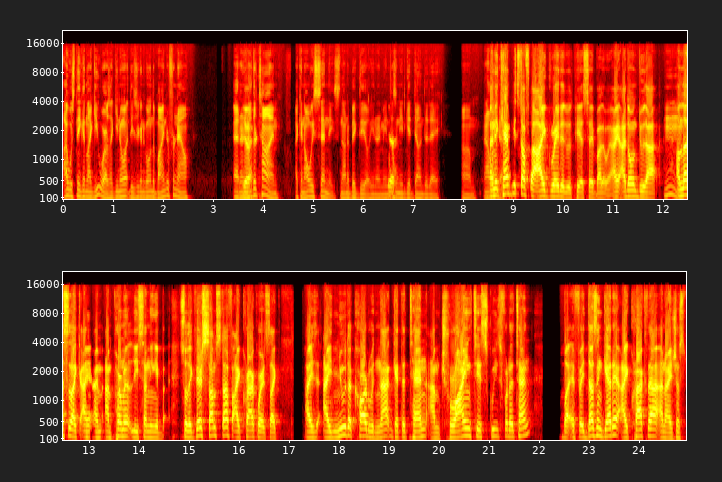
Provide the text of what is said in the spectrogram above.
I was thinking like you were. I was like, you know what, these are gonna go in the binder for now. At Yeah. another time, I can always send these. It's not a big deal. You know what I mean? It doesn't need to get done today. Um, and, I And like it can't be stuff that I graded with PSA. By the way, I, I don't do that Mm. unless like I I'm I'm permanently sending it. ba- So like there's some stuff I crack where it's like I I knew the card would not get the ten. I'm trying to squeeze for the ten, but if it doesn't get it, I crack that and I just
